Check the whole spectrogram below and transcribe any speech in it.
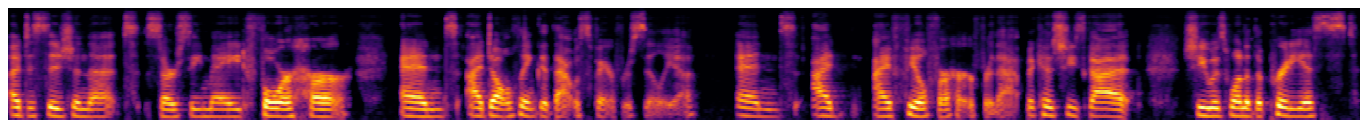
a decision that Circe made for her, and I don't think that that was fair for Scylla. And I I feel for her for that because she's got she was one of the prettiest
